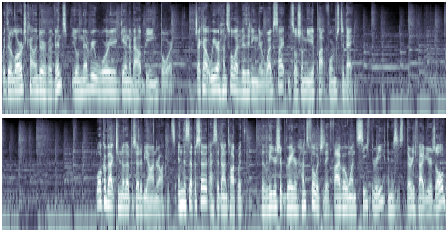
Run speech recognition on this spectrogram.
With their large calendar of events, you'll never worry again about being bored. Check out We Are Huntsville by visiting their website and social media platforms today. Welcome back to another episode of Beyond Rockets. In this episode, I sit down and talk with the Leadership Greater Huntsville, which is a 501c3 and is 35 years old.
